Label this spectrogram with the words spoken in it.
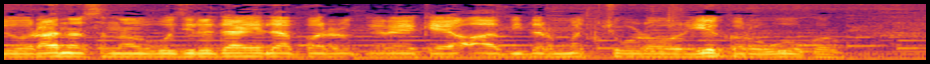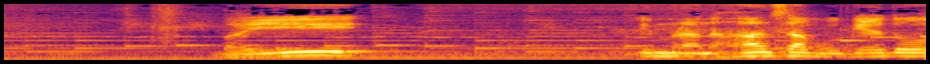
جو رانا ثنا وزیر داخلہ پر کہہ رہے کہ آپ ادھر مت چھوڑو اور یہ کرو وہ کرو۔ بھائی، عمران خان صاحب کو کہہ دو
